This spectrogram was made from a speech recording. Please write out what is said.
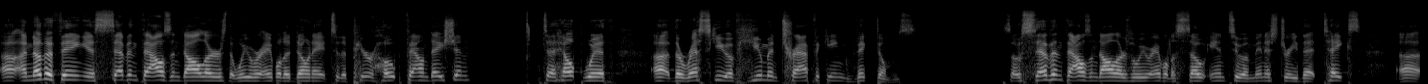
Uh, another thing is $7,000 that we were able to donate to the Pure Hope Foundation to help with uh, the rescue of human trafficking victims. So $7,000 we were able to sow into a ministry that takes uh,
